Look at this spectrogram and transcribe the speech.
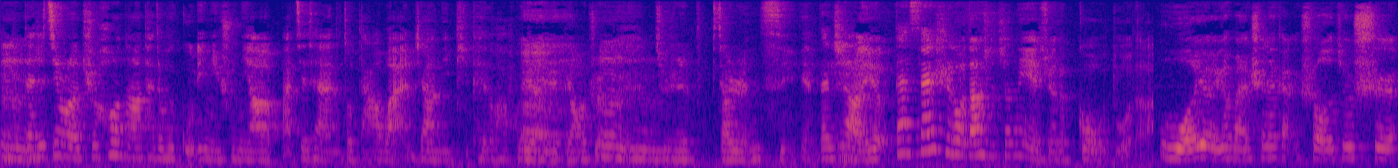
嗯但是进入了之后呢，他就会鼓励你说你要把接下来的都答完，这样你匹配的话会越来越标准。嗯嗯，就是比较仁慈一点，但至少也有，但三十个我当时真的也觉得够多的了。我有一个蛮深的感受，就是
